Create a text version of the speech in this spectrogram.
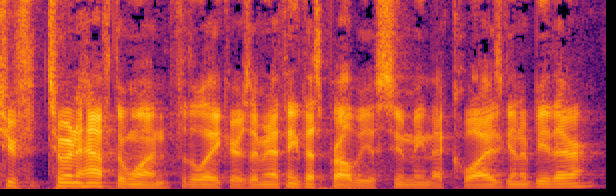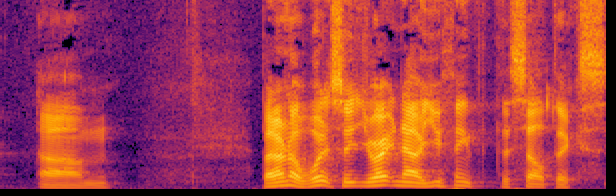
two, two and a half to one for the Lakers. I mean, I think that's probably assuming that Kawhi is going to be there. Um, But I don't know what. So you, right now, you think the Celtics?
